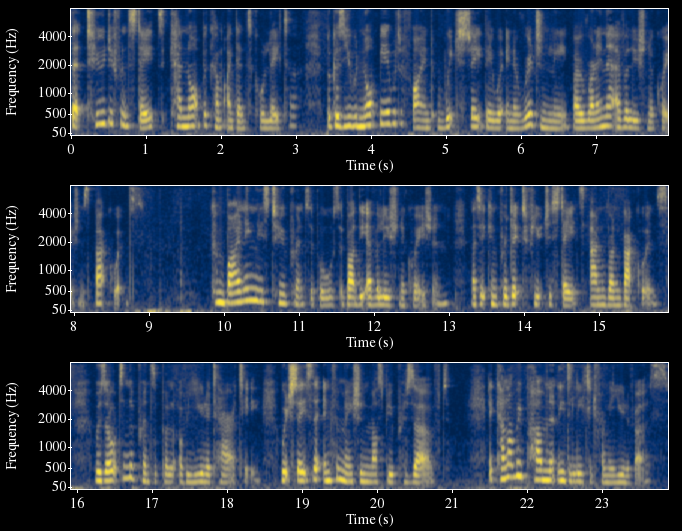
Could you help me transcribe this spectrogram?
that two different states cannot become identical later, because you would not be able to find which state they were in originally by running their evolution equations backwards. Combining these two principles about the evolution equation, that it can predict future states and run backwards, results in the principle of unitarity, which states that information must be preserved. It cannot be permanently deleted from the universe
